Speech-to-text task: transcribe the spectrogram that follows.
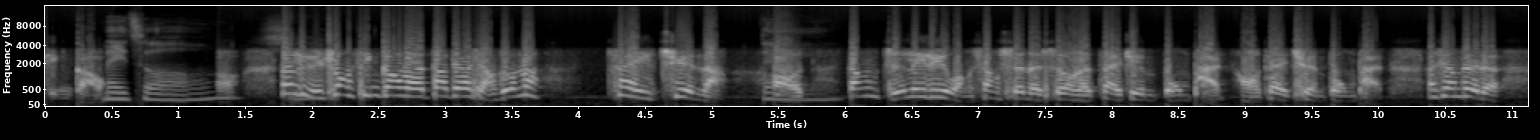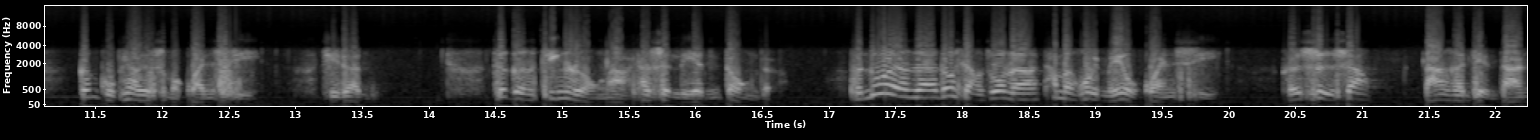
新高没错，啊。那屡创新高呢，大家想说，那债券啊，哦，当值利率往上升的时候呢，债券崩盘，哦，债券崩盘，那相对的跟股票有什么关系？其实这个金融啊，它是联动的。很多人呢都想说呢，他们会没有关系，可是事实上答案很简单。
